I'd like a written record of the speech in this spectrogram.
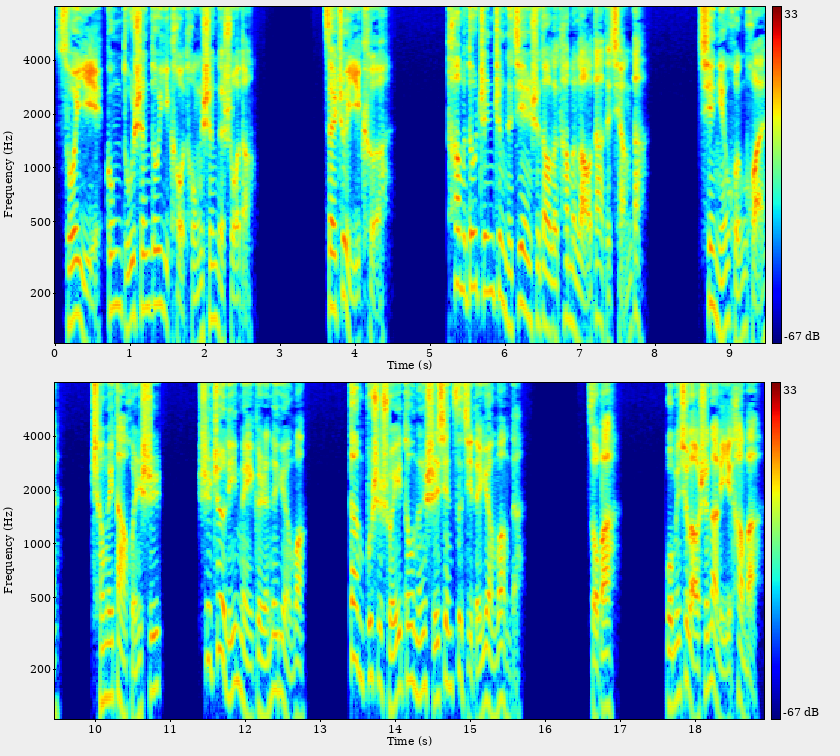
所以攻读生都异口同声的说道：“在这一刻，他们都真正的见识到了他们老大的强大。千年魂环，成为大魂师，是这里每个人的愿望，但不是谁都能实现自己的愿望的。走吧，我们去老师那里一趟吧。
